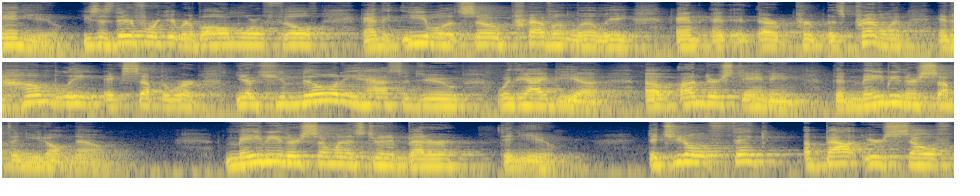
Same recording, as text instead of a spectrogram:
in you. He says, therefore, get rid of all moral filth and the evil that's so prevalently and, and, or is prevalent, and humbly accept the word. You know, humility has to do with the idea of understanding that maybe there's something you don't know. Maybe there's someone that's doing it better than you. That you don't think about yourself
